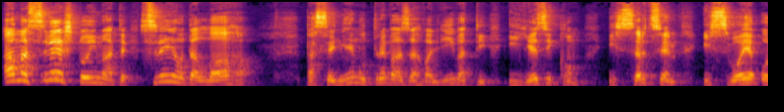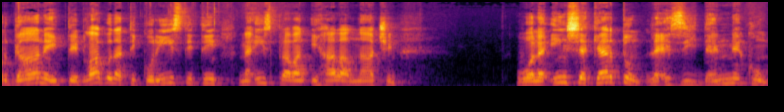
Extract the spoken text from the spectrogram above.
ama sve što imate, sve je od Allaha pa se njemu treba zahvaljivati i jezikom, i srcem, i svoje organe i te blagodati koristiti na ispravan i halal način. Vole in šekertum le zidennekum.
